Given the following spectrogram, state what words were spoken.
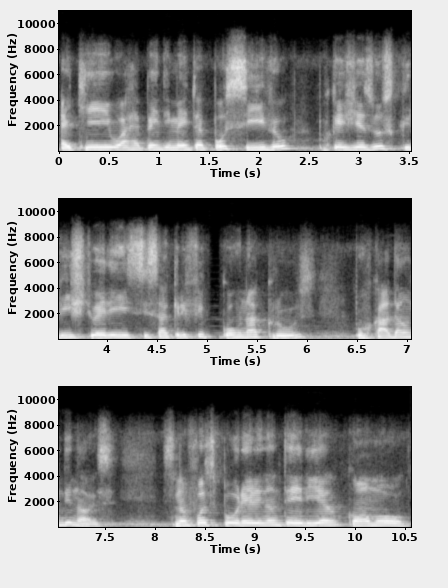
é que o arrependimento é possível porque Jesus Cristo ele se sacrificou na cruz por cada um de nós. Se não fosse por ele, não teria como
